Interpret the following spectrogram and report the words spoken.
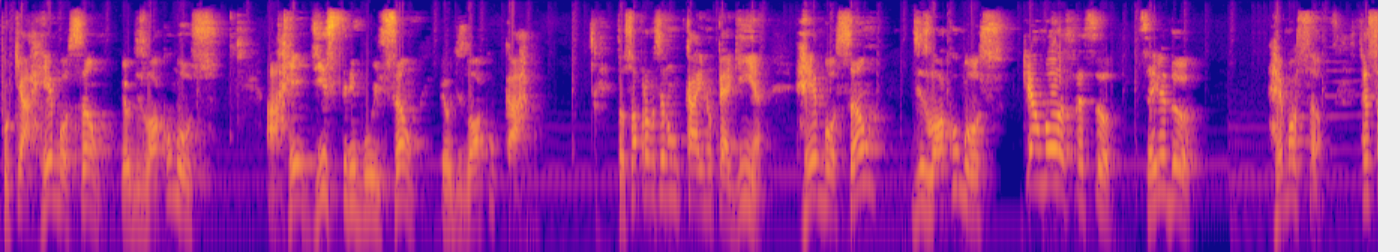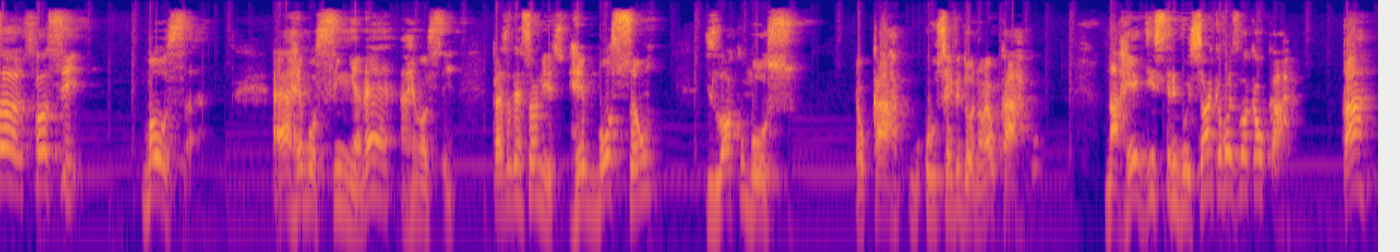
Porque a remoção, eu desloco o moço. A redistribuição, eu desloco o cargo. Então, só para você não cair no peguinha, remoção, desloca o moço. Quem é o moço, professor? Servidor. Remoção. Pessoal, se fosse moça, é a remocinha, né? A remocinha. Presta atenção nisso. Remoção desloca o moço. É o cargo, o servidor, não é o cargo. Na redistribuição é que eu vou deslocar o cargo, tá?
